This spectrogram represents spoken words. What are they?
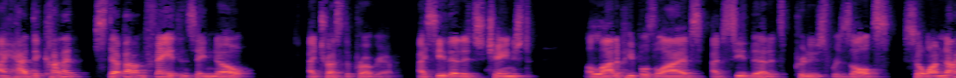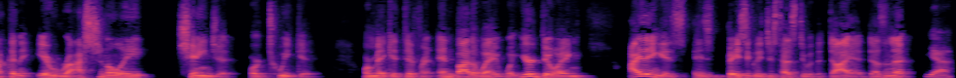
I had to kind of step out in faith and say, no, I trust the program. I see that it's changed a lot of people's lives. I've seen that it's produced results. So I'm not going to irrationally change it or tweak it or make it different. And by the way, what you're doing, I think is is basically just has to do with the diet, doesn't it? Yeah.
